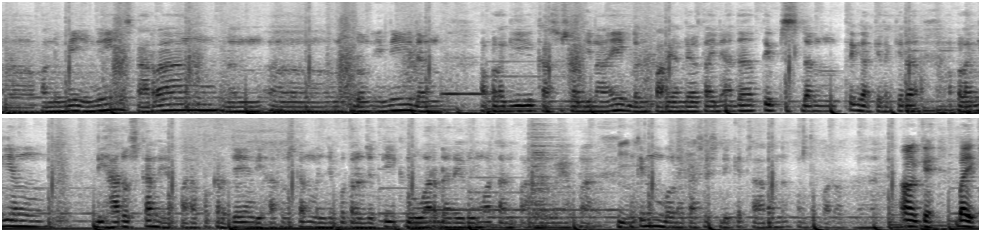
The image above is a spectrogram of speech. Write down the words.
uh, pandemi ini sekarang dan uh, lockdown ini dan apalagi kasus lagi naik dan varian delta ini ada tips dan trik nggak kira-kira apalagi yang diharuskan ya para pekerja yang diharuskan menjemput rezeki keluar dari rumah tanpa ada WFH Hmm. mungkin boleh kasih sedikit saran untuk para pendengar Oke, baik.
